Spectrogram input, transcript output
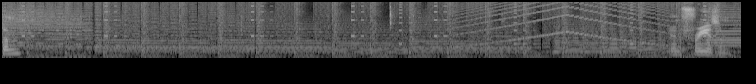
Them. And freeze them.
